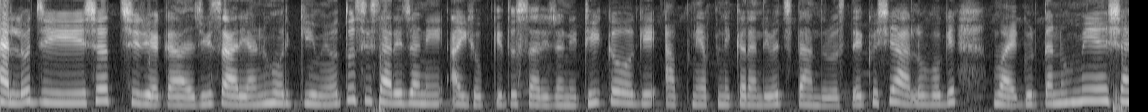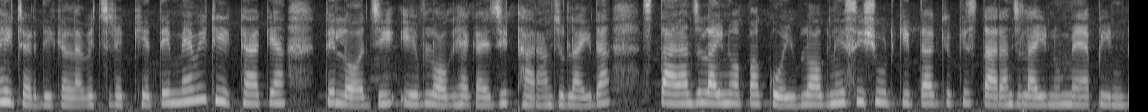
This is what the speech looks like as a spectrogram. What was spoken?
Hello ਜੀ, ਸਤਿ ਸ਼੍ਰੀ ਅਕਾਲ ਜੀ ਸਾਰਿਆਂ ਨੂੰ, ਹੋਰ ਕਿਵੇਂ ਹੋ? ਤੁਸੀਂ ਸਾਰੇ ਜਣੇ? ਆਈ ਹੋਪ ਕਿ ਤੁਸੀਂ ਸਾਰੇ ਜਣੇ ਠੀਕ ਹੋਵੋਗੇ, ਆਪਣੇ ਆਪਣੇ ਘਰਾਂ ਦੇ ਵਿੱਚ ਤੰਦਰੁਸਤ ਤੇ ਖੁਸ਼ਹਾਲ ਹੋਵੋਗੇ। ਵਾਹਿਗੁਰੂ ਤੁਹਾਨੂੰ ਹਮੇਸ਼ਾ ਹੀ ਚੜ੍ਹਦੀ ਕਲਾ ਵਿੱਚ ਰੱਖੇ ਤੇ ਮੈਂ ਵੀ ਠੀਕ ਠਾਕ ਆ ਅਤੇ ਲਓ ਜੀ, ਇਹ ਵਲੌਗ ਹੈਗਾ ਹੈ ਜੀ 18 ਜੁਲਾਈ ਦਾ। 17 ਜੁਲਾਈ ਨੂੰ ਆਪਾਂ ਕੋਈ ਵਲੌਗ ਨਹੀਂ ਸੀ ਸ਼ੂਟ ਕੀਤਾ, ਕਿਉਂਕਿ 17 ਜੁਲਾਈ ਨੂੰ ਮੈਂ ਪਿੰਡ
